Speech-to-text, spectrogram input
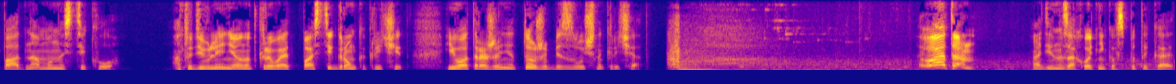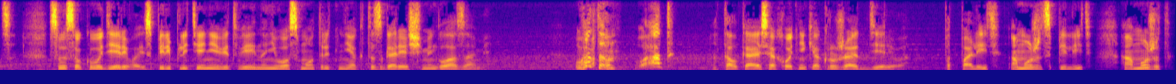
по одному на стекло. От удивления он открывает пасть и громко кричит. Его отражения тоже беззвучно кричат. «Вот он!» Один из охотников спотыкается. С высокого дерева, из переплетения ветвей на него смотрит некто с горящими глазами. «Вот он! Вот!» Толкаясь, охотники окружают дерево. Подпалить, а может спилить, а может...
